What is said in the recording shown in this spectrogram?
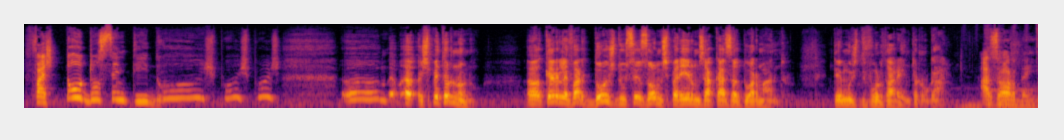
Faz todo o sentido. Pois, pois, pois. Ah, inspetor Nuno, ah, quero levar dois dos seus homens para irmos à casa do Armando. Temos de voltar a interrogá-lo. As ordens.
